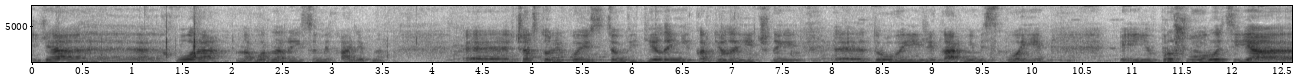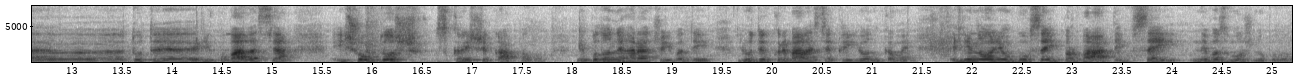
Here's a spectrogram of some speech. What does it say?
Я е, хвора Нагорна Раїса Михайлівна. Е, Часто лікуюсь в цьому відділенні кардіологічної е, другої лікарні міської. І в прошлому році я тут лікувалася, йшов дощ, з криші капало. Не було ні гарячої води. Люди вкривалися клійонками. Лінолеум був все порватий, все невозможно було.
